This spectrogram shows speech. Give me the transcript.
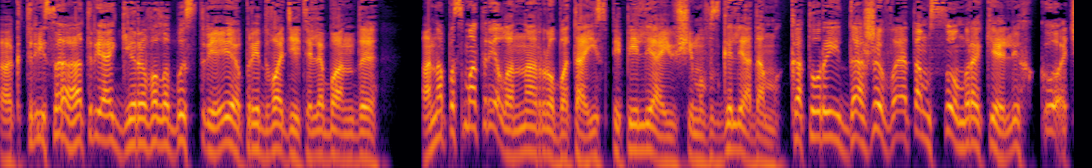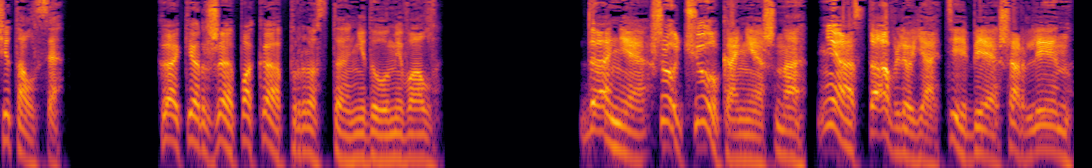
Актриса отреагировала быстрее предводителя банды. Она посмотрела на робота испепеляющим взглядом, который даже в этом сумраке легко читался. Хакер же пока просто недоумевал. «Да не, шучу, конечно. Не оставлю я тебе, Шарлин.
